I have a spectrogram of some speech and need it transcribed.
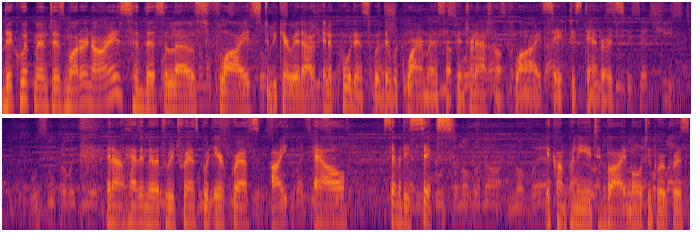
The equipment is modernized. This allows flights to be carried out in accordance with the requirements of international flight safety standards and our heavy military transport aircrafts IL 76, accompanied by multipurpose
